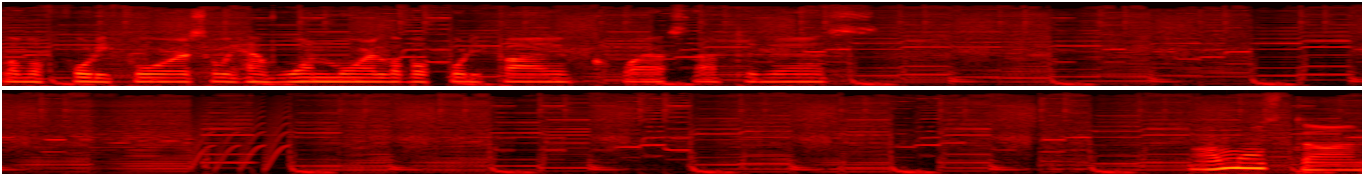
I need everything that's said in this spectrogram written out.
Level 44, so we have one more level 45 quest after this. Almost done.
